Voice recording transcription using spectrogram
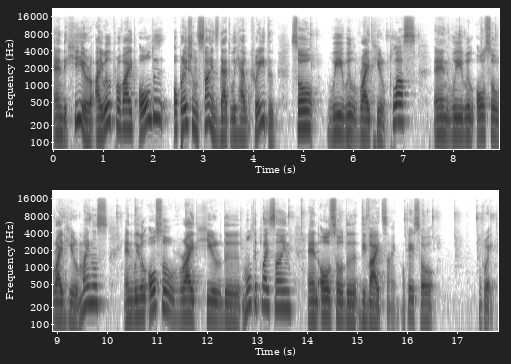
and here I will provide all the operation signs that we have created. So we will write here plus and we will also write here minus and we will also write here the multiply sign and also the divide sign. Okay, so great.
